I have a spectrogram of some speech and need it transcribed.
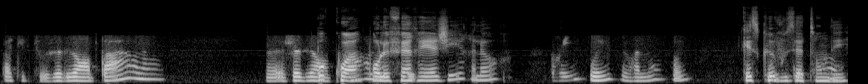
Pas du tout. Je lui en parle. Euh, je lui Pourquoi? Pour le faire réagir alors? Oui, oui, vraiment, oui. Qu'est-ce que vous attendez?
